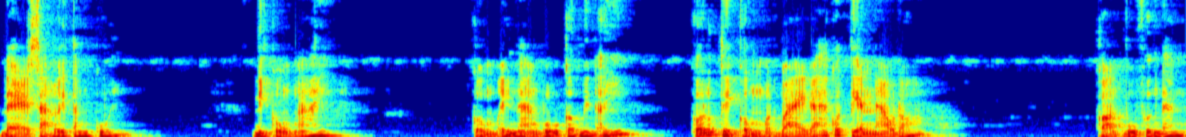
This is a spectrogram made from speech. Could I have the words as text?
Để xả hơi tăng cuối. Đi cùng ai? Cùng mấy nàng vũ công bên ấy. Có lúc thì cùng một vài gã có tiền nào đó. Còn Vũ Phương Đăng?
